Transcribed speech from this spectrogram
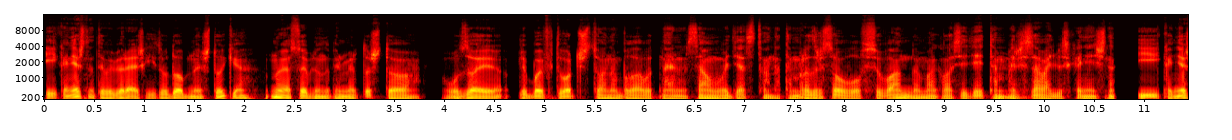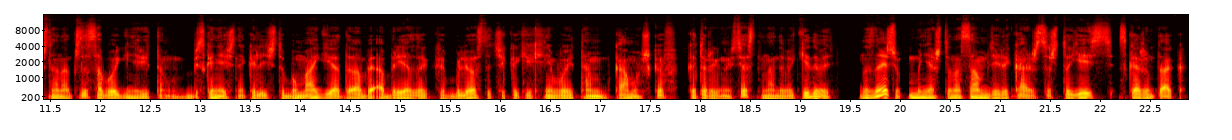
И, конечно, ты выбираешь какие-то удобные штуки, ну и особенно, например, то, что у Зои любовь к творчеству, она была вот, наверное, с самого детства. Она там разрисовывала всю ванну, могла сидеть там, рисовать бесконечно. И, конечно, она за собой генерит там бесконечное количество бумаги, обрезок, блесточек каких-нибудь там камушков, которые, ну, естественно, надо выкидывать. Но знаешь, мне что на самом деле кажется, что есть, скажем так,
